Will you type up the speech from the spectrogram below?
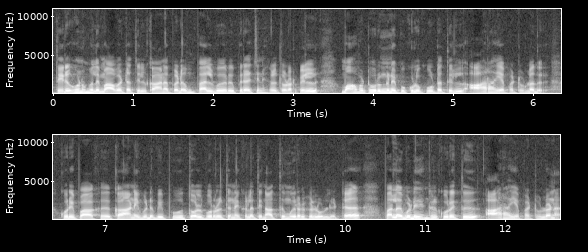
திருகோணமலை மாவட்டத்தில் காணப்படும் பல்வேறு பிரச்சினைகள் தொடர்பில் மாவட்ட ஒருங்கிணைப்பு குழு கூட்டத்தில் ஆராயப்பட்டுள்ளது. குறிப்பாக காணி விடுவிப்பு தொல்பொருள் திணைக்களத்தின் அத்துமீறல்கள் உள்ளிட்ட பல விடயங்கள் குறித்து ஆராயப்பட்டுள்ளன.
